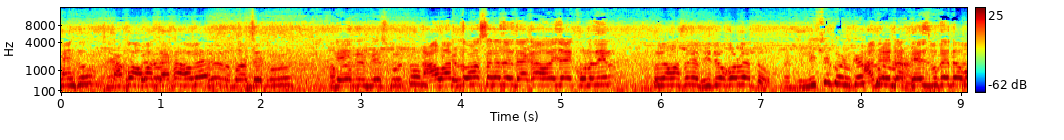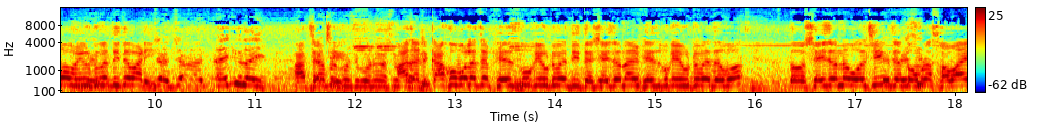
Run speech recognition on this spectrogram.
থ্যাংক ইউ কাকু আবার দেখা হবে। হ্যাঁ, আবার তোমার সঙ্গে যদি দেখা হয়ে যায় কোনোদিন তুমি আমার সঙ্গে ভিডিও করবে তো? আমি এটা ফেসবুকে দেবো ইউটিউবে দিতে পারি। আচ্ছা ঠিক। আচ্ছা কাকু বলেছে ফেসবুক ইউটিউবে দিতে। সেই জন্য আমি ফেসবুকে ইউটিউবে দেবো। তো সেই জন্য বলছি যে তোমরা সবাই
